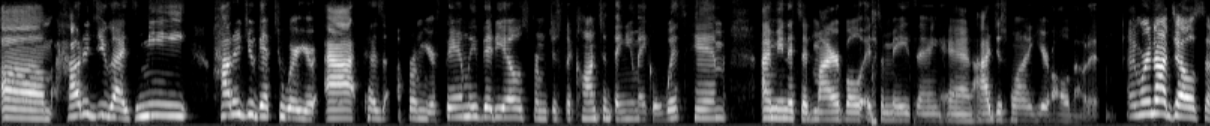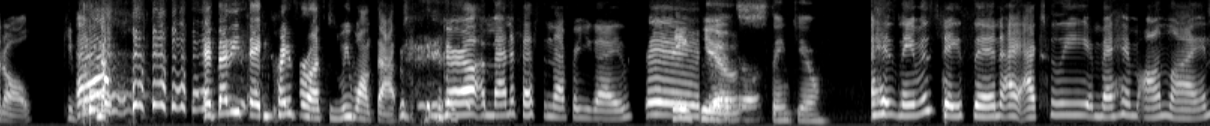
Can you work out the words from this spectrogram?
Um, how did you guys meet? How did you get to where you're at? Because from your family videos, from just the content that you make with him, I mean, it's admirable, it's amazing, and I just want to hear all about it. And we're not jealous at all. Keep going. if anything, pray for us because we want that. Girl, I'm manifesting that for you guys. Thank you. Yes, Thank you. His name is Jason. I actually met him online.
